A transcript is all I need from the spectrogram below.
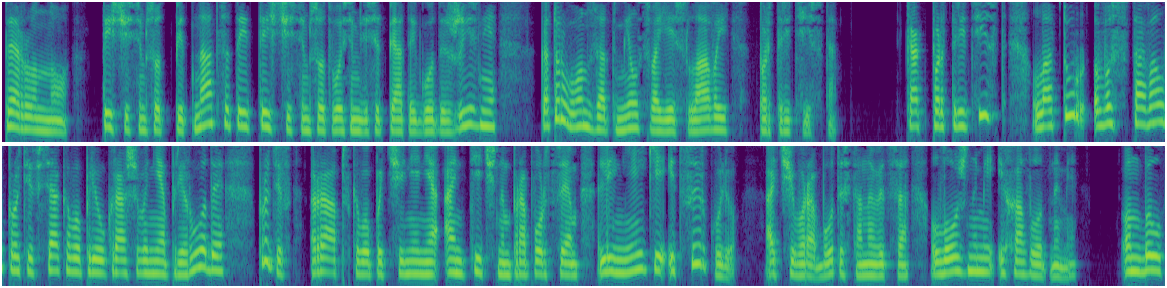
Перронно, 1715-1785 годы жизни, которого он затмил своей славой портретиста. Как портретист Латур восставал против всякого приукрашивания природы, против рабского подчинения античным пропорциям линейки и циркулю, отчего работы становятся ложными и холодными. Он был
